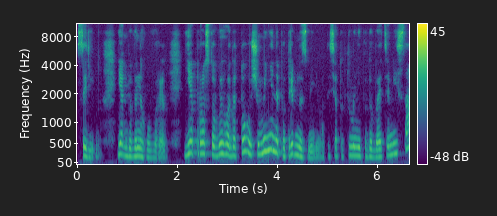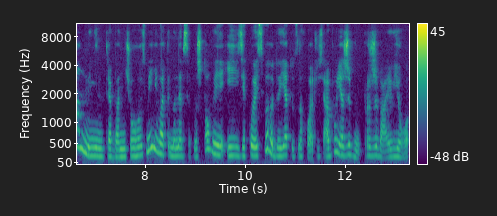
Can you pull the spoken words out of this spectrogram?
Все рівно, як би ви не говорили. Є просто вигода того, що мені не потрібно змінюватися. Тобто мені подобається мій стан, мені не треба нічого змінювати, мене все влаштовує, і з якоюсь вигодою я тут знаходжуся. Або я живу, проживаю в його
